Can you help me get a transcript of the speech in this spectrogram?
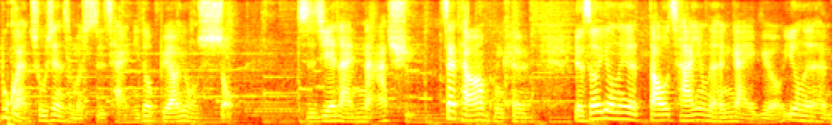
不管出现什么食材，你都不要用手直接来拿取。在台湾我们可能有时候用那个刀叉用的很改油，用的很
